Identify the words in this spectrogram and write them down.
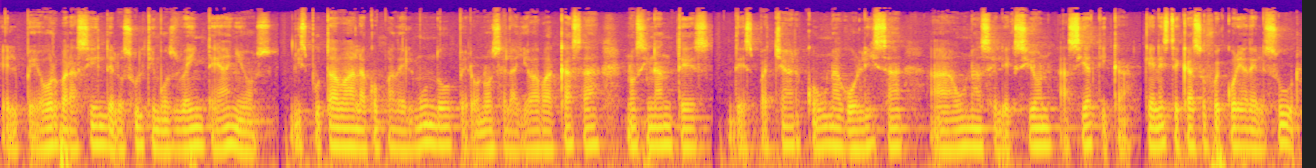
el peor Brasil de los últimos 20 años. Disputaba la Copa del Mundo, pero no se la llevaba a casa, no sin antes despachar con una goliza a una selección asiática, que en este caso fue Corea del Sur.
